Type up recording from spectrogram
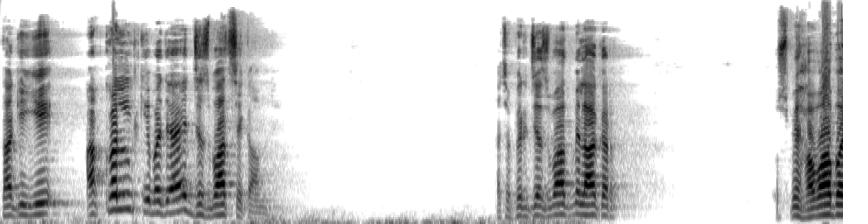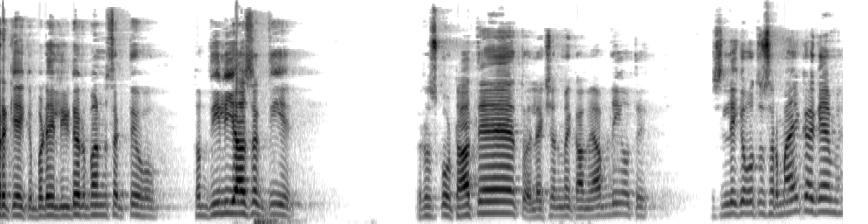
تاکہ یہ عقل کے بجائے جذبات سے کام لیں اچھا پھر جذبات میں لا کر اس میں ہوا بھر کے کہ بڑے لیڈر بن سکتے ہو، تبدیلی آ سکتی ہے۔ پھر اس کو اٹھاتے ہیں تو الیکشن میں کامیاب نہیں ہوتے، اس لیے کہ وہ تو سرمایہ کا گیم ہے۔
